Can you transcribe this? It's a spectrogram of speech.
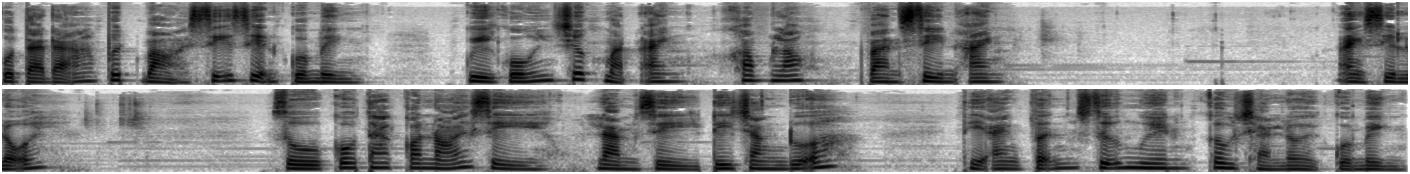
cô ta đã vứt bỏ sĩ diện của mình, quỳ gối trước mặt anh, khóc lóc, van xin anh. Anh xin lỗi. Dù cô ta có nói gì, làm gì đi chăng nữa, thì anh vẫn giữ nguyên câu trả lời của mình,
